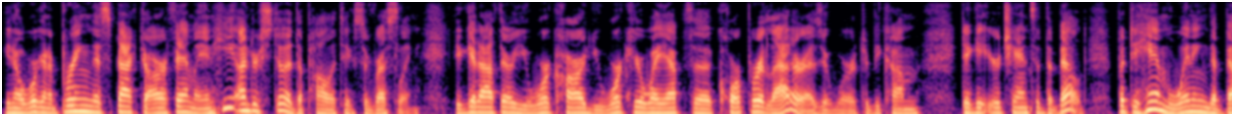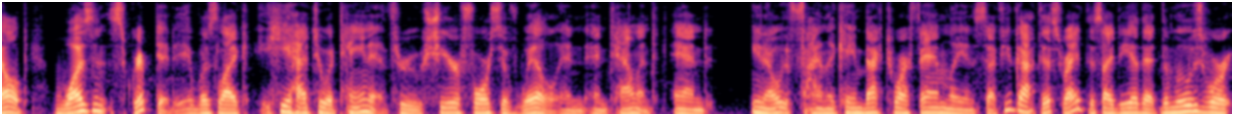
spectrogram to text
you know, we're going to bring this back to our family. And he understood the politics of wrestling. You get out there, you work hard, you work your way up the corporate ladder, as it were, to become, to get your chance at the belt. But to him, winning the belt wasn't scripted. It was like he had to attain it through sheer force of will and, and talent. And you know, it finally came back to our family and stuff. You got this, right? This idea that the moves were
